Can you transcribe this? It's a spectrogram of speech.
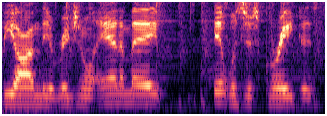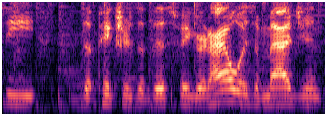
beyond the original anime, it was just great to see the pictures of this figure and I always imagined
